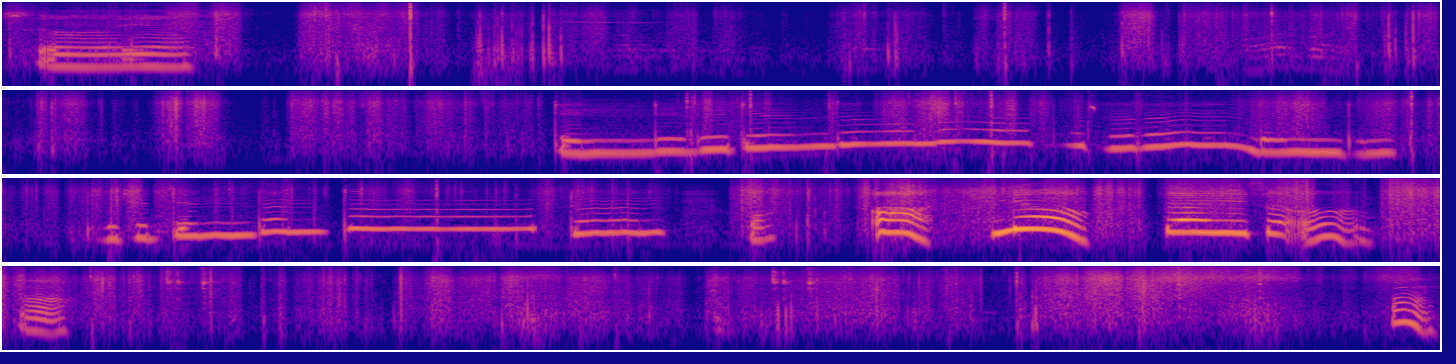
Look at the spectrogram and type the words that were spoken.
So, yeah. Oh, oh, no! That is a. Oh. Oh. Oh.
